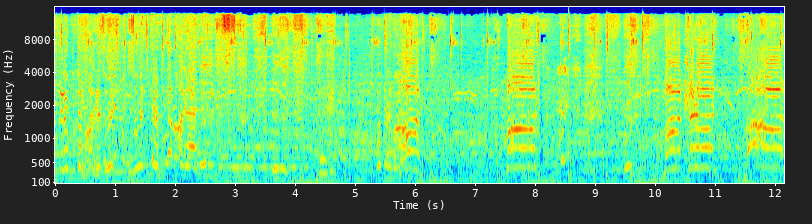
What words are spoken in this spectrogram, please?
सूरज तेरा पुत्र भाग रहा है सूरज सूरज तेरा पुत्र भाग रहा है। पुत्र भाग। भाग। भाग, करण। भाग।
